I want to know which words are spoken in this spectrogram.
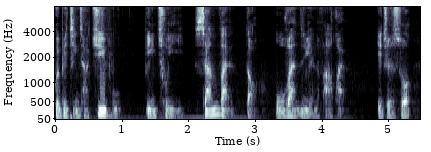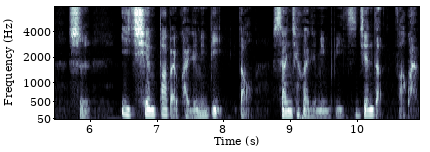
会被警察拘捕，并处以三万到五万日元的罚款，也就是说，是一千八百块人民币。三千块人民币之间的罚款。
